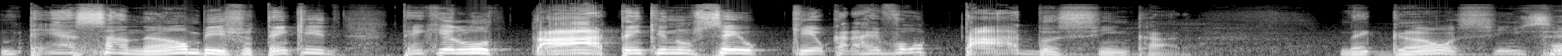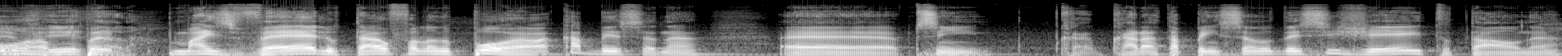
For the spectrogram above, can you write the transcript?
Não tem essa não, bicho. Tem que, tem que lutar, tem que não sei o quê. O cara é revoltado, assim, cara. Negão, assim, Você porra, vê, mais velho, tá? Eu falando, porra, a cabeça, né? É, sim, o cara tá pensando desse jeito tal, né?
